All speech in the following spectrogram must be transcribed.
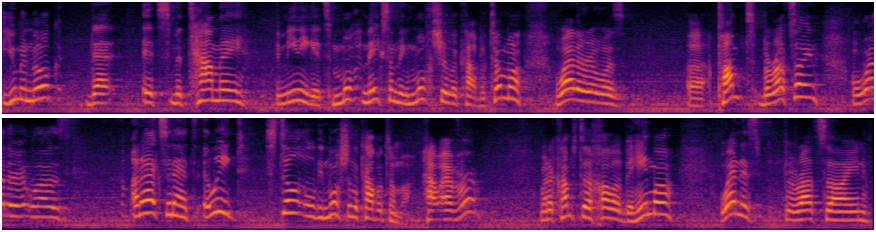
human milk, that it's metame, meaning it's makes something mukhshir lekabatuma, whether it was uh, pumped baratzain or whether it was an accident, it leaked. Still, it will be mukhshir lekabatuma. However, when it comes to chalav behema, when it's baratzain,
